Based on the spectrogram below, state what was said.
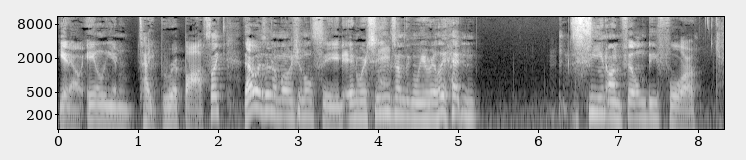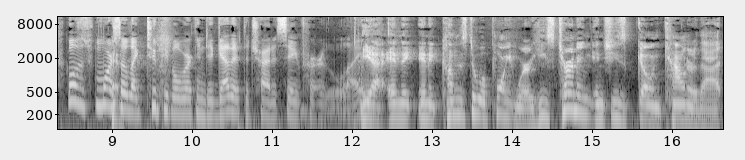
you know alien type rip-offs like that was an emotional scene and we're seeing something we really hadn't seen on film before Well, it's more so like two people working together to try to save her life. Yeah, and it, and it comes to a point where he's turning and she's going counter that,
